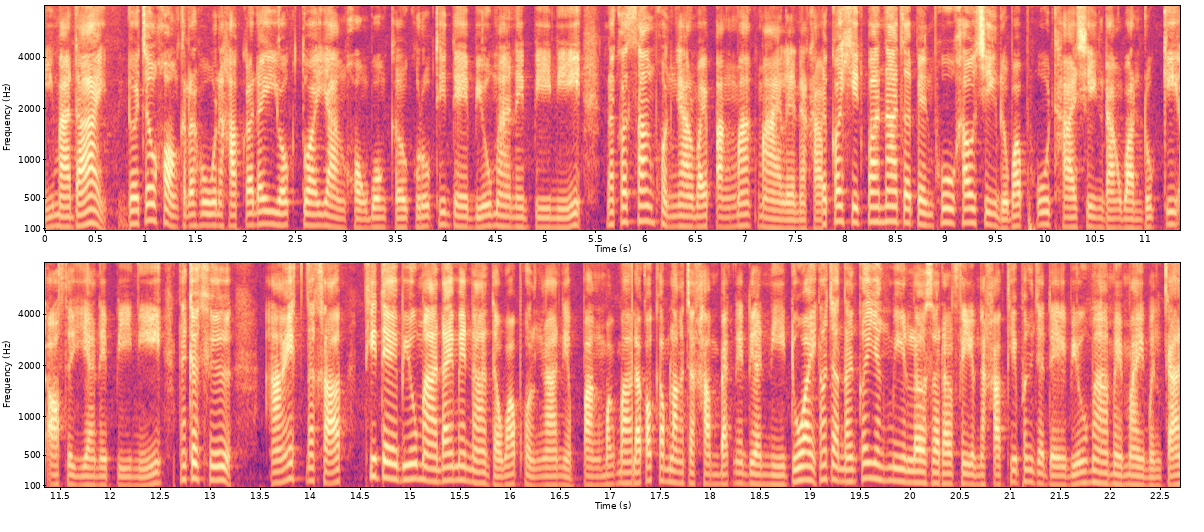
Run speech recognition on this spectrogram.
นี้มาได้ โดยเจ้าของกระทู้นะครับก็ได้ยกตัวอย่างของวงเกิร์ลกรุ๊ปที่เดบิวต์มาในปีนี้ แล้วก็สร้างผลงานไว้ปังมากมายเลยนะครับ แล้วก็คิดว่าน่าจะเป็นผู้เข้าชิง หรือว่าผู้ท้าชิงรางวัล Rookie of the Year ในปีนี้ นั่นก็คือ ไอซ์นะครับที่เดบิวต์มาได้ไม่นานแต่ว่าผลงานเนี่ยปังมากๆ แล้วก็กำลังจะคัมแบ็กในเดือนนี้ด้วย นอกจากนั้นก็ยังมีเลอร์ซาราฟิลนะครับที่เพิ่งจะเดบิวต์มาใหม่ๆเหมือนกัน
